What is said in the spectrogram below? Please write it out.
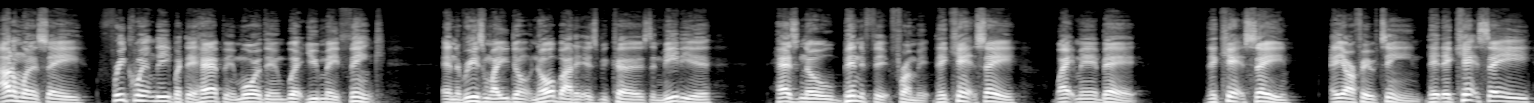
I don't want to say frequently, but they happen more than what you may think. And the reason why you don't know about it is because the media has no benefit from it. They can't say white man bad. They can't say AR 15. They, they can't say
